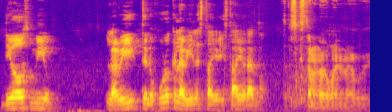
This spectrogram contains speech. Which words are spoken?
Dios mío, la vi, te lo juro que la vi y la estaba, estaba llorando. Es que está muy buena, güey.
